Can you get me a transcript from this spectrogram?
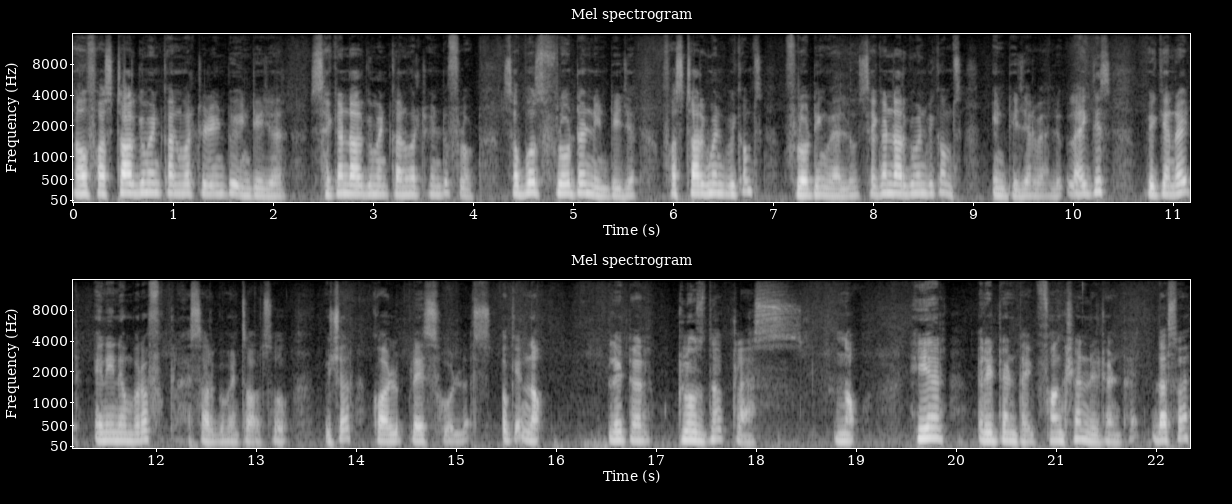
Now first argument converted into integer second argument converted into float. Suppose float and integer. First argument becomes floating value second argument becomes integer value. Like this we can write any number of class arguments also which are called placeholders. Okay. Now, later close the class. Now, here return type function return type. That is why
